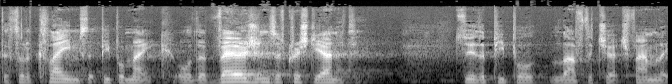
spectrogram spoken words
the sort of claims that people make or the versions of Christianity. Do the people love the church family?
